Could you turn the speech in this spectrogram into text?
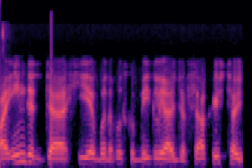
I ended uh, here with a horse called Miglio de Falcrest, who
